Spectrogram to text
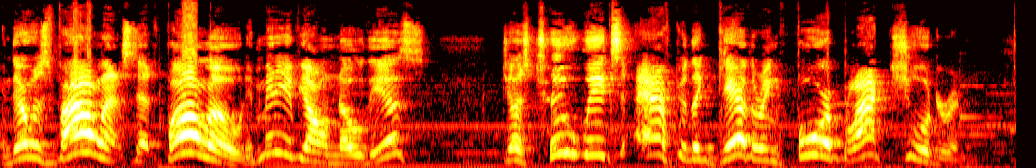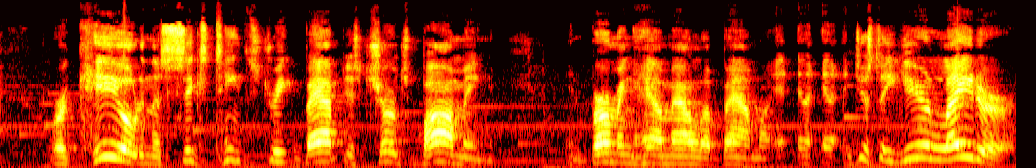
and there was violence that followed, and many of y'all know this. Just two weeks after the gathering, four black children were killed in the 16th Street Baptist Church bombing in Birmingham, Alabama. And, and, and just a year later,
